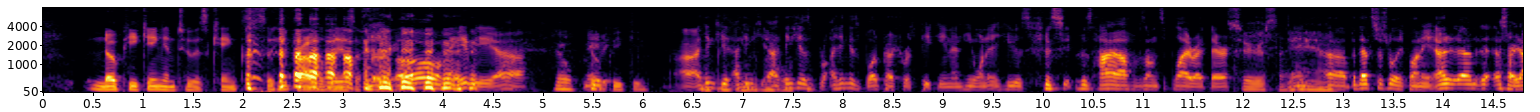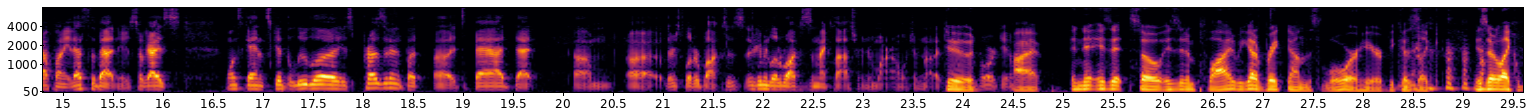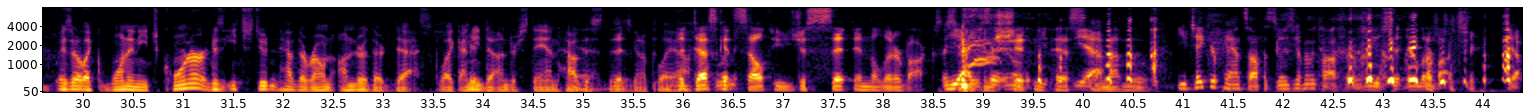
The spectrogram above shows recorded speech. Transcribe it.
no peeking into his kinks? So he probably is a furry. Oh, maybe, yeah. No, Maybe. no peeky. Uh, I think he, I think he, I think his I think his blood pressure was peaking, and he wanted he was he was, he was high off of his own supply right there. Seriously. And, uh, but that's just really funny. Uh, uh, sorry, not funny. That's the bad news. So, guys, once again, it's good that Lula is president, but uh, it's bad that um, uh, there's litter boxes. There's gonna be litter boxes in my classroom tomorrow, which I'm not looking Dude, forward to. I and is it so? Is it implied? We got to break down this lore here because, like, is there like is there like one in each corner, or does each student have their own under their desk? Like, I need to understand how this this the, is going to play out. The out. desk Let me- itself, you just sit in the litter box. So Yeah, you you can sit shit the- and piss yeah. and not move. you take your pants off as soon as you come in the classroom. You sit in your litter box. Yeah.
